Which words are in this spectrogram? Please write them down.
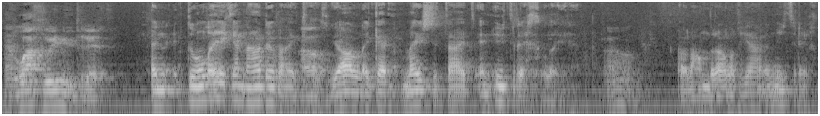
En lag u in Utrecht? En toen leek ik in Harderwijk. Oh. Ja, ik heb de meeste tijd in Utrecht gelegen. Oh. Al anderhalf jaar in Utrecht.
